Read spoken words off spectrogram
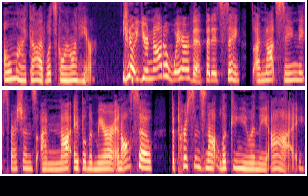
Oh my God, what's going on here? You know, you're not aware of it, but it's saying, I'm not seeing the expressions. I'm not able to mirror. And also the person's not looking you in the eye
